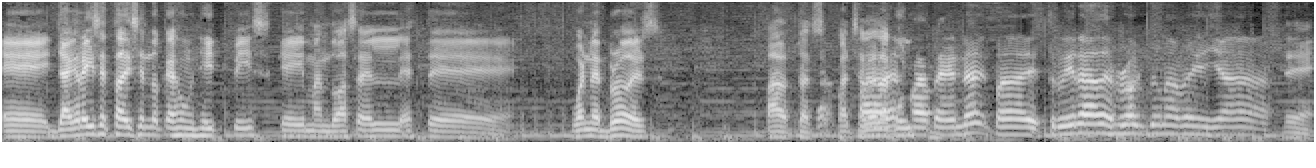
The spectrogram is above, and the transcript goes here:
Eh, ya Grace está diciendo que es un hit piece que mandó a hacer este Warner Brothers para, para echarle la Para, culpa. para tener- para destruir a The Rock de una vez y ya. eh,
